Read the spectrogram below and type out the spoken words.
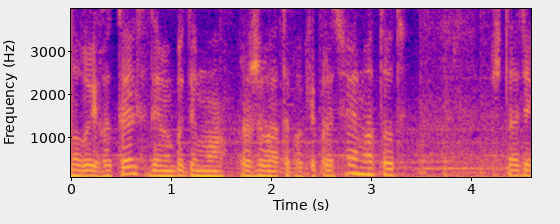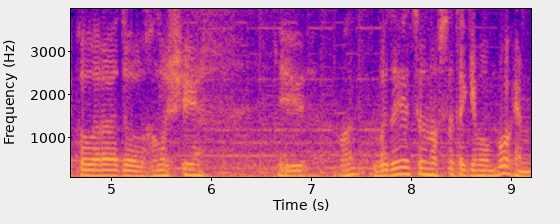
Новий готель, де ми будемо проживати, поки працюємо тут, в штаті Колорадо, в глуші. І видається воно все таким убогим,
